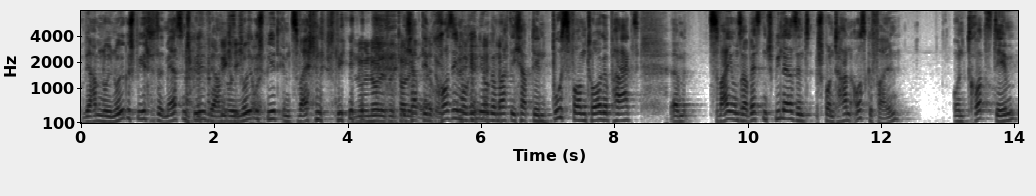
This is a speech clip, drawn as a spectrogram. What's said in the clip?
wir haben 0-0 gespielt im ersten Spiel, wir haben 0-0 gespielt im zweiten Spiel. 0-0 ist eine tolle Ich habe den José Mourinho gemacht, ich habe den Bus vorm Tor geparkt. Ähm, zwei unserer besten Spieler sind spontan ausgefallen und trotzdem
